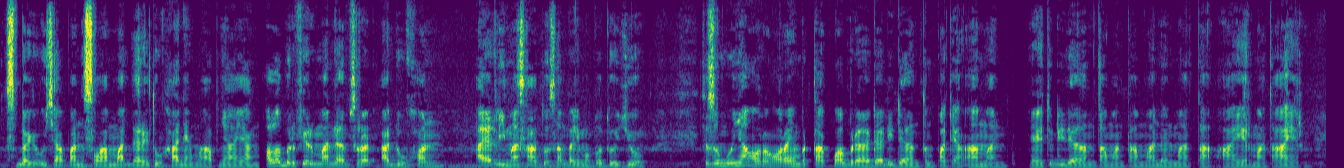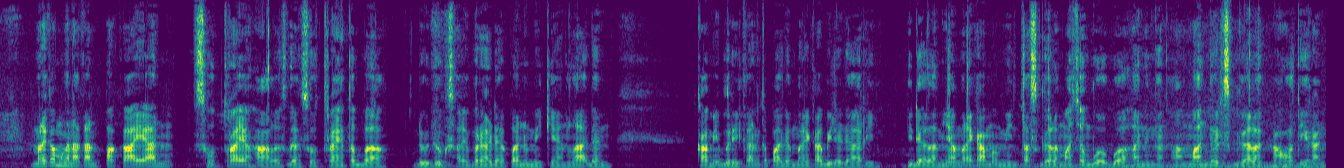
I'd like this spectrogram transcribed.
sebagai ucapan selamat dari Tuhan yang Maha Penyayang. Allah berfirman dalam surat Ad-Duhan ayat 51 sampai 57, Sesungguhnya orang-orang yang bertakwa berada di dalam tempat yang aman, yaitu di dalam taman-taman dan mata air-mata air. Mereka mengenakan pakaian sutra yang halus dan sutra yang tebal, duduk saling berhadapan demikianlah dan kami berikan kepada mereka bidadari. Di dalamnya mereka meminta segala macam buah-buahan dengan aman dari segala kekhawatiran.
